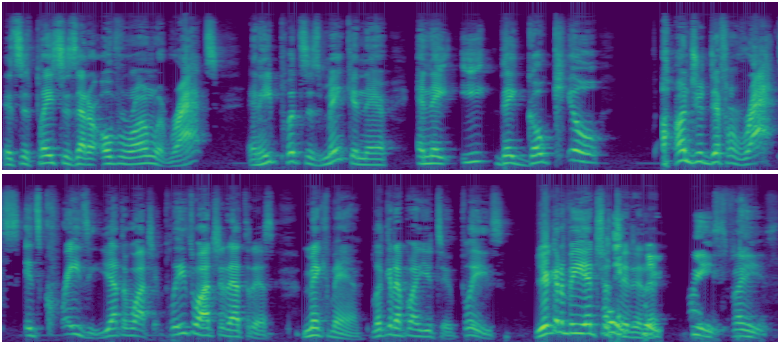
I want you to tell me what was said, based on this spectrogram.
it's the places that are overrun with rats, and he puts his mink in there and they eat, they go kill a hundred different rats. It's crazy. You have to watch it. Please watch it after this. Mink man. Look it up on YouTube, please. You're gonna be interested in it. Please, please,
